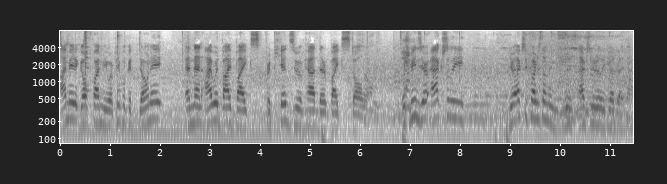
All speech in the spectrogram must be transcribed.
I made a GoFundMe where people could donate, and then I would buy bikes for kids who have had their bikes stolen. Which means you're actually you're actually part of something that's actually really good right now.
